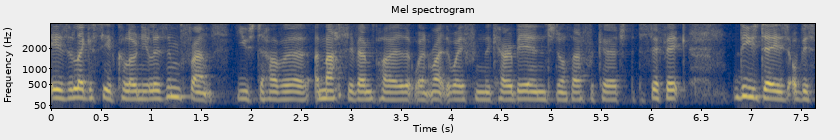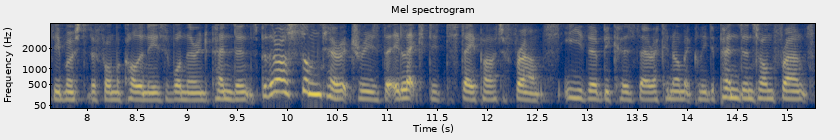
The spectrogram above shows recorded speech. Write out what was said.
is a legacy of colonialism. France used to have a, a massive empire that went right the way from the Caribbean to North Africa to the Pacific these days, obviously, most of the former colonies have won their independence, but there are some territories that elected to stay part of France, either because they're economically dependent on France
